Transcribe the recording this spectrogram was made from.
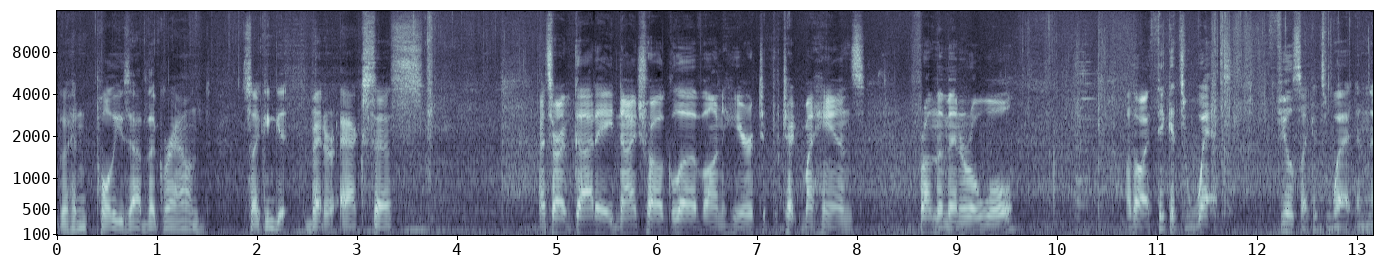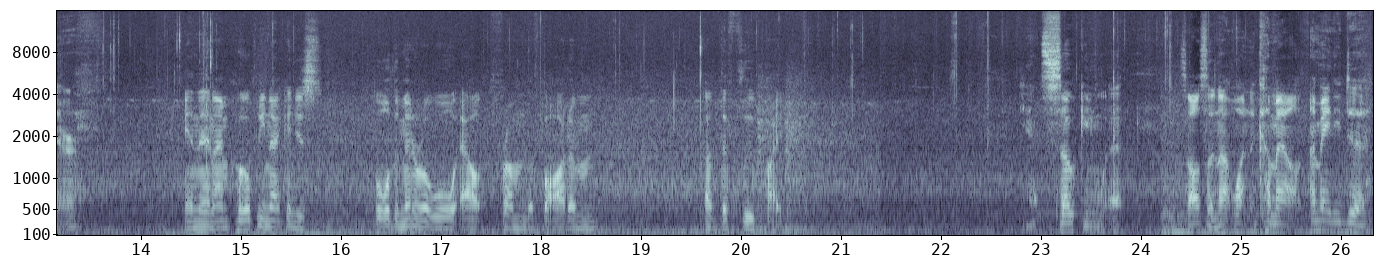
Go ahead and pull these out of the ground so I can get better access. And so I've got a nitrile glove on here to protect my hands from the mineral wool. Although I think it's wet. Feels like it's wet in there. And then I'm hoping I can just pull the mineral wool out from the bottom of the flue pipe. Yeah, it's soaking wet. It's also not wanting to come out. I may need to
